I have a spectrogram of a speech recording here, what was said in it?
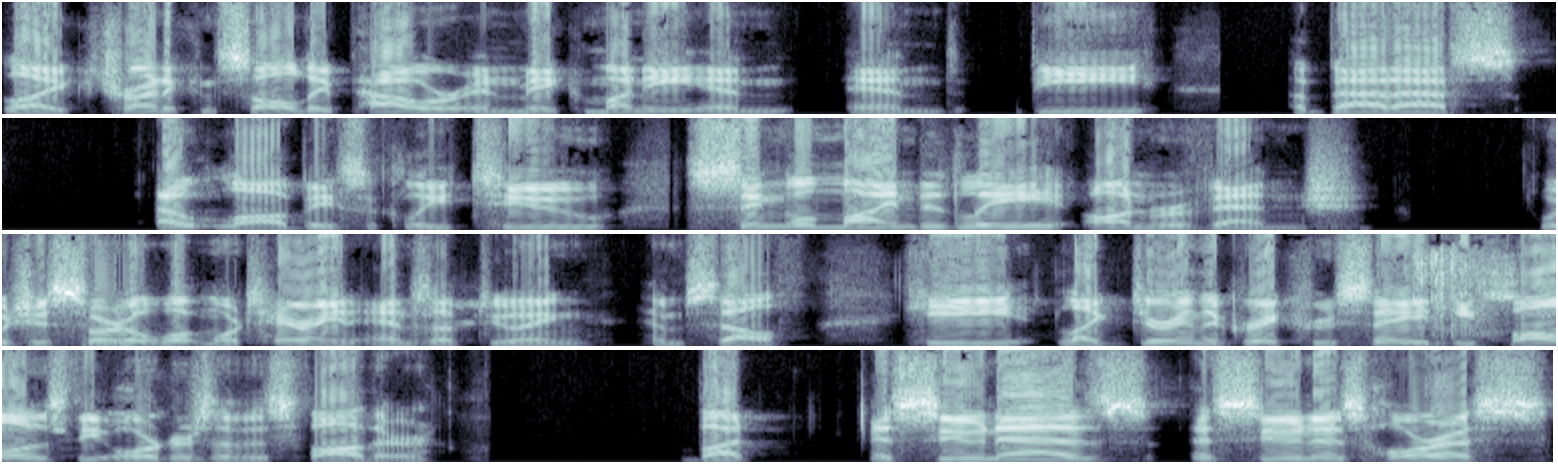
like trying to consolidate power and make money and and be a badass outlaw basically to single-mindedly on revenge which is sort of what Mortarion ends up doing himself. He like during the Great Crusade, he follows the orders of his father, but as soon as as soon as Horus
